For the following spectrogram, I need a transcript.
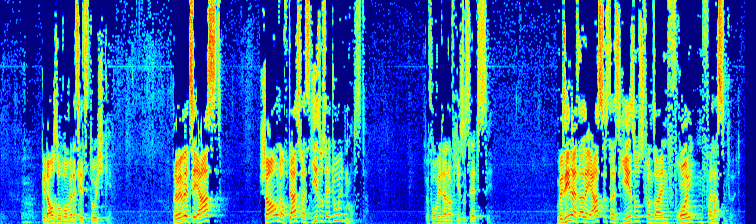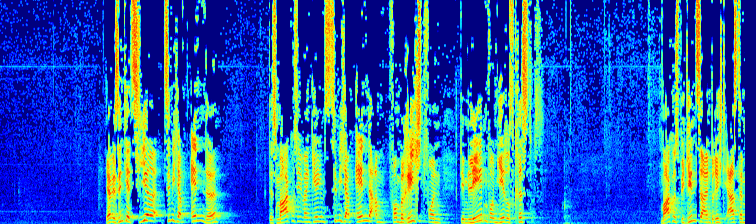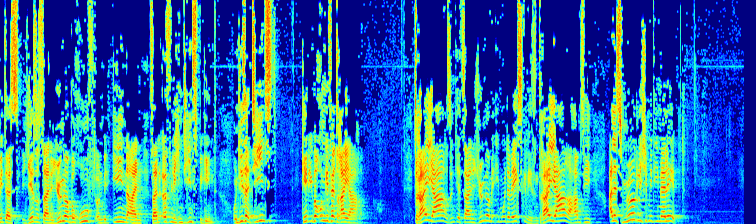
Genau so wollen wir das jetzt durchgehen. Und dann werden wir zuerst schauen auf das, was Jesus erdulden musste, bevor wir dann auf Jesus selbst sehen. Und wir sehen als allererstes, dass Jesus von seinen Freunden verlassen wird. Ja, wir sind jetzt hier ziemlich am Ende des Markus-Evangeliums, ziemlich am Ende am, vom Bericht von dem Leben von Jesus Christus. Markus beginnt seinen Bericht erst damit, dass Jesus seine Jünger beruft und mit ihnen einen, seinen öffentlichen Dienst beginnt. Und dieser Dienst geht über ungefähr drei Jahre. Drei Jahre sind jetzt seine Jünger mit ihm unterwegs gewesen. Drei Jahre haben sie alles Mögliche mit ihm erlebt.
